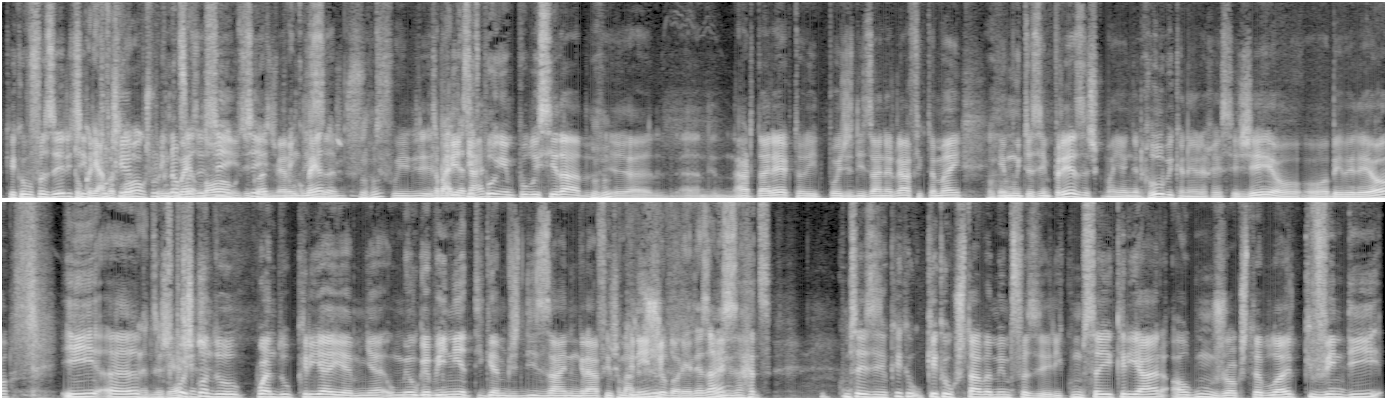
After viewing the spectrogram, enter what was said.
o que é que eu vou fazer? E, tu sim, criavas porque, logos, porque não fazer logos sim, e coisas, por encomendas. Uhum. Fui criativo em publicidade, uhum. uh, art director e depois designer gráfico também uhum. em muitas empresas, como a Young Rubicon, a RCG ou, ou a BBDO. E uh, depois, quando, quando criei a minha, o meu gabinete, digamos, de design gráfico Chamado pequenino, Gildoria Design. Exato comecei a dizer o que, é que, o que é que eu gostava mesmo de fazer e comecei a criar alguns jogos de tabuleiro que vendi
